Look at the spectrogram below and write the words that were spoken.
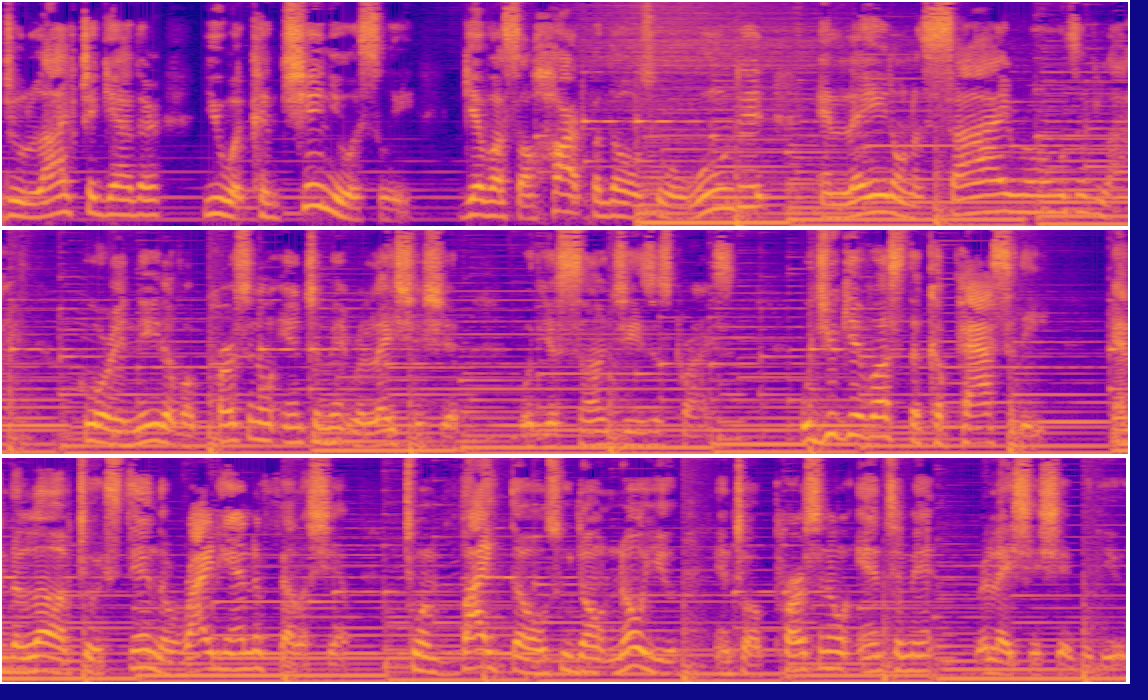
do life together, you would continuously give us a heart for those who are wounded and laid on the side roads of life who are in need of a personal, intimate relationship with your Son, Jesus Christ. Would you give us the capacity and the love to extend the right hand of fellowship, to invite those who don't know you into a personal, intimate relationship with you?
